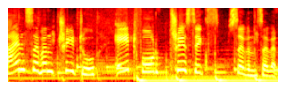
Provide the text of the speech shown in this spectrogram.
nine seven three two eight four three six seven seven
